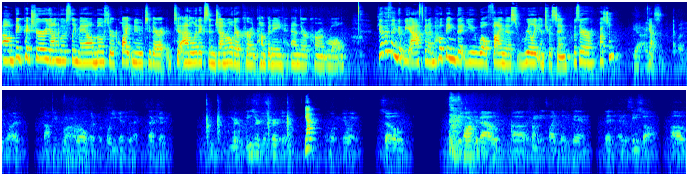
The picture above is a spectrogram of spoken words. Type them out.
Um, big picture young mostly male. Most are quite new to their to analytics in general their current company and their current role. The other thing that we ask and i'm hoping that you will find this really interesting. Was there a question? Yeah I yes these are descriptive. Yep. Of what you're doing. So you talked about uh, the companies like LinkedIn that and the seesaw of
